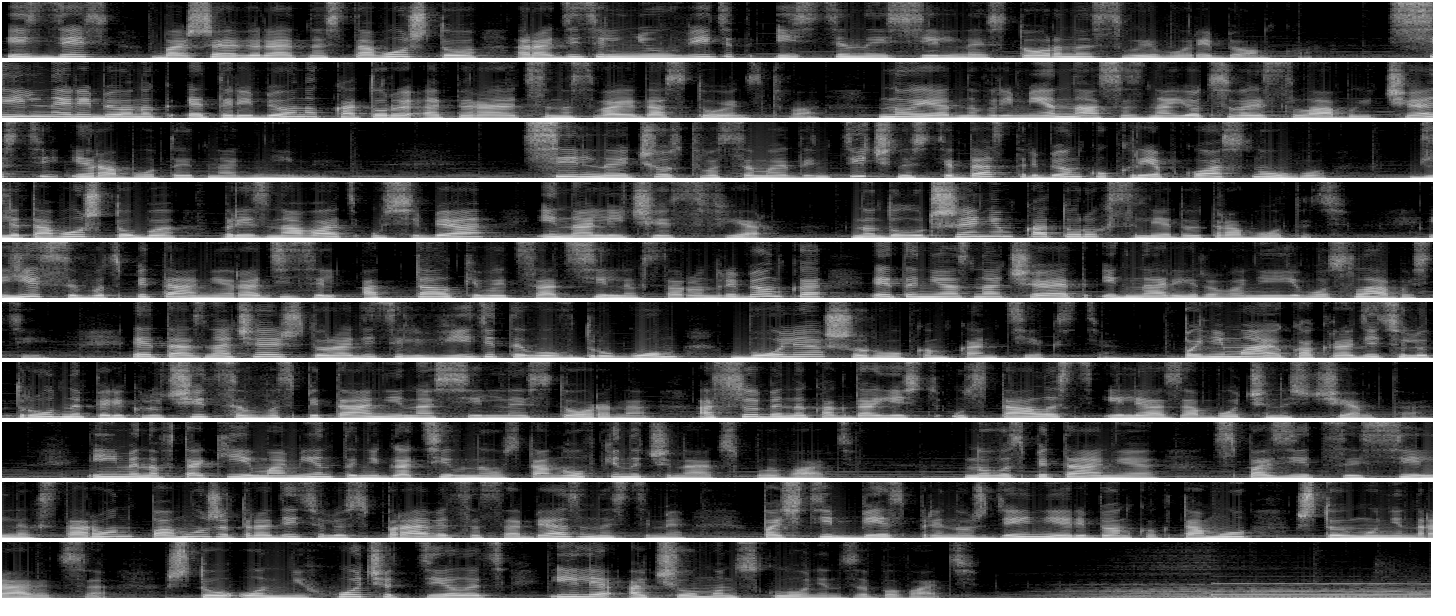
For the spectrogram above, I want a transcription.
И здесь большая вероятность того, что родитель не увидит истинные сильные стороны своего ребенка. Сильный ребенок – это ребенок, который опирается на свои достоинства, но и одновременно осознает свои слабые части и работает над ними. Сильное чувство самоидентичности даст ребенку крепкую основу для того, чтобы признавать у себя и наличие сфер, над улучшением которых следует работать. Если в воспитании родитель отталкивается от сильных сторон ребенка, это не означает игнорирование его слабостей – это означает, что родитель видит его в другом, более широком контексте. Понимаю, как родителю трудно переключиться в воспитании на сильные стороны, особенно когда есть усталость или озабоченность чем-то. И именно в такие моменты негативные установки начинают всплывать. Но воспитание с позиции сильных сторон поможет родителю справиться с обязанностями, почти без принуждения ребенка к тому, что ему не нравится, что он не хочет делать или о чем он склонен забывать.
